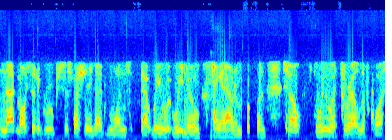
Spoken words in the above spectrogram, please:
not most of the groups, especially the ones that we we knew hanging out in Brooklyn. So we were thrilled, of course.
